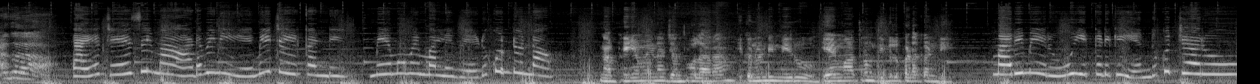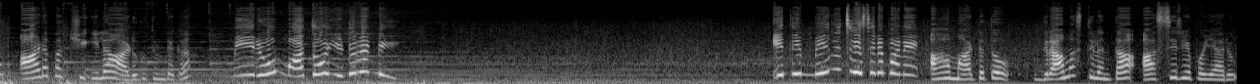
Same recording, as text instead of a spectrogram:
ఆగు. దయచేసి మా అడవిని ఏమీ చేయకండి. మేము మిమ్మల్ని వేడుకుంటున్నాం. నా ప్రియమైన జంతువులారా ఇక నుండి మీరు ఏమాత్రం దిగులు పడకండి. మరి మీరు ఇక్కడికి ఎందుకు వచ్చారు? ఆడపక్షి ఇలా అడుగుతుండగా మీరు మాతో ఇటు రండి. ఇది మీరు చేసిన పనే. ఆ మాటతో గ్రామస్తులంతా ఆశ్చర్యపోయారు.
